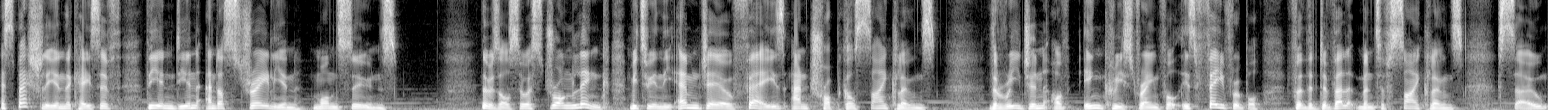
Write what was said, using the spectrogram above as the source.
especially in the case of the Indian and Australian monsoons. There is also a strong link between the MJO phase and tropical cyclones. The region of increased rainfall is favourable for the development of cyclones. So,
